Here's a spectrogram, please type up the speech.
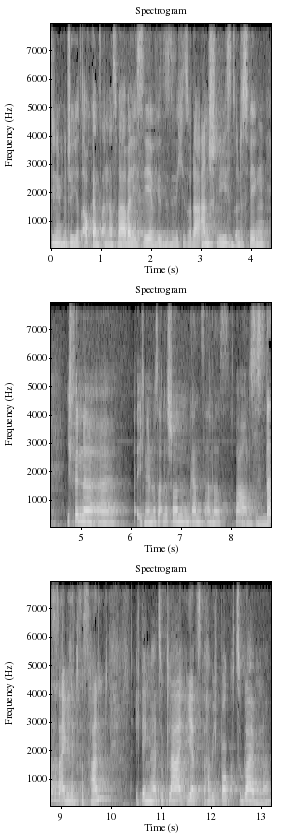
die nehme ich natürlich jetzt auch ganz anders wahr, weil ich sehe, wie sie sich so da anschließt. Und deswegen, ich finde, äh, ich nehme das alles schon ganz anders wahr. Und das ist, das ist eigentlich interessant, ich denke mir halt so, klar, jetzt habe ich Bock zu bleiben. Ne?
